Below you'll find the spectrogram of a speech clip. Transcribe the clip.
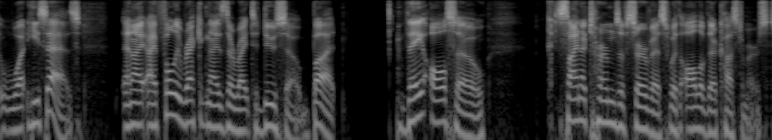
what he says. And I, I fully recognize their right to do so, but they also sign a terms of service with all of their customers.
